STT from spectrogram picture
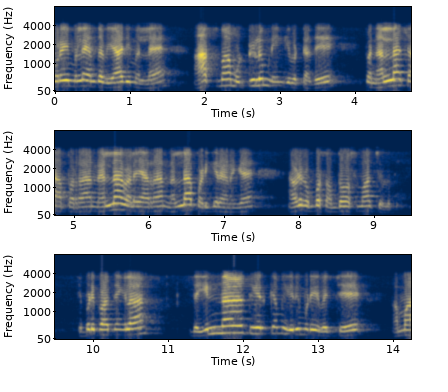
குறையும் இல்லை எந்த வியாதியும் இல்லை. ஆஸ்மா முற்றிலும் நீங்கி விட்டது இப்போ நல்லா சாப்பிட்றான் நல்லா விளையாடுறான் நல்லா படிக்கிறானுங்க. அப்படி ரொம்ப சந்தோஷமாக சொல்லுது. இப்படி பார்த்தீங்களா? இந்த இன்னல் தீர்க்கம் இருமுடியை வச்சு அம்மா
